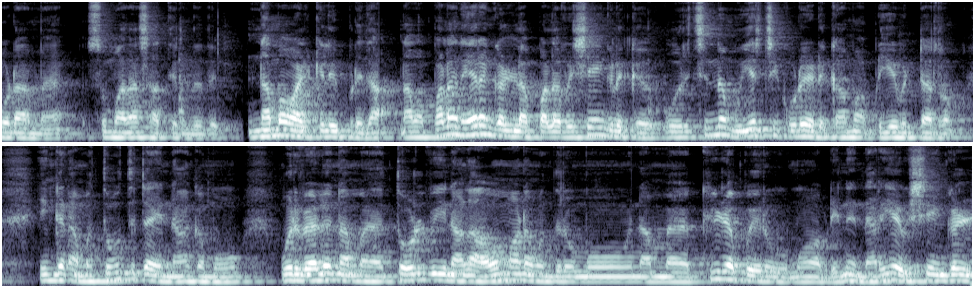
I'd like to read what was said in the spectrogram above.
போடாமல் சும்மா தான் சாத்திருந்தது நம்ம வாழ்க்கையில் இப்படி தான் நம்ம பல நேரங்களில் பல விஷயங்களுக்கு ஒரு சின்ன முயற்சி கூட எடுக்காமல் அப்படியே விட்டுறோம். இங்கே நம்ம தோத்துட்டா என்னாகமோ ஒருவேளை நம்ம தோல்வியினால் அவமானம் வந்துடுமோ நம்ம கீழே போயிடுவோமோ அப்படின்னு நிறைய விஷயங்கள்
